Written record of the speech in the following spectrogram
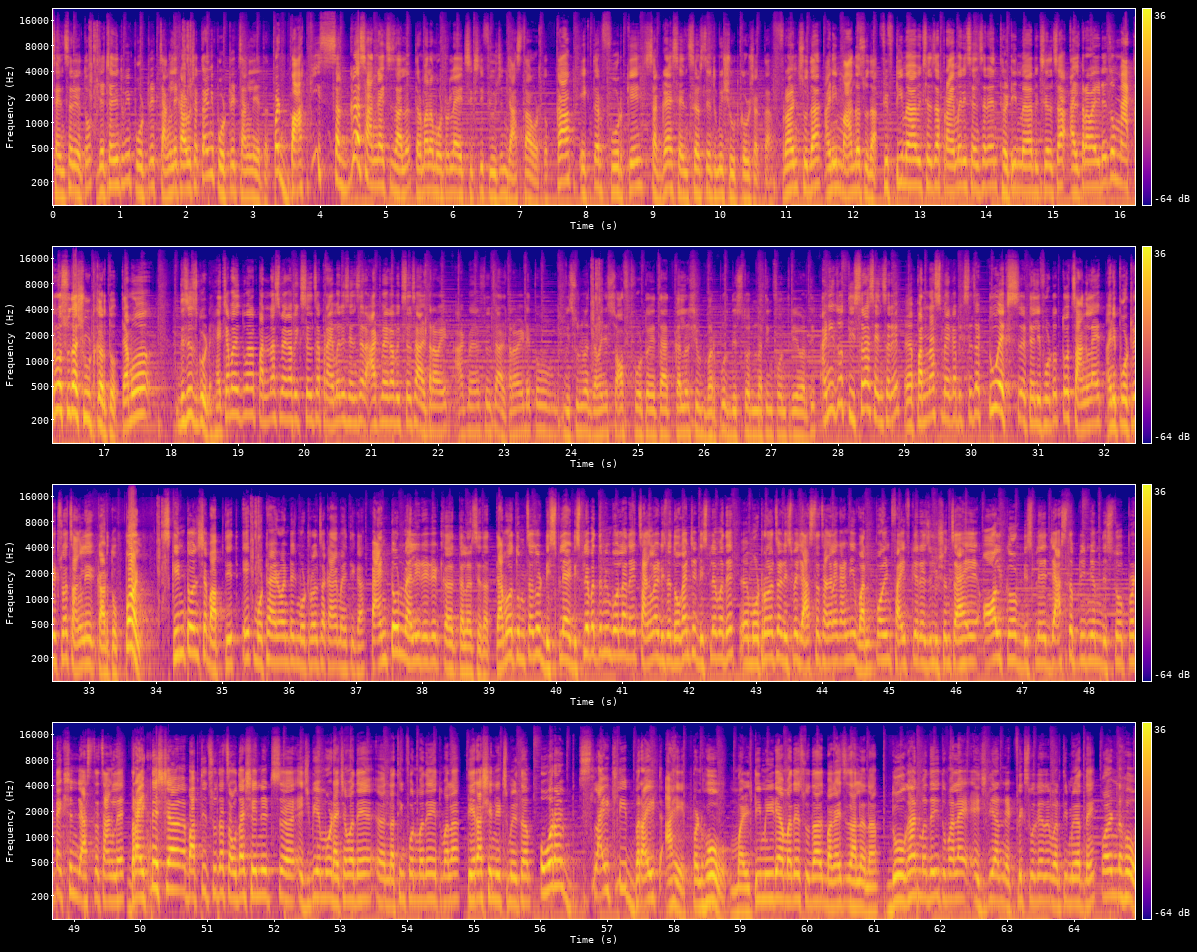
सेन्सर येतो ज्याच्याने तुम्ही पोर्ट्रेट चांगले काढू शकता आणि पोर्ट्रेट चांगले येतात. पण बाकी सगळं सांगायचं झालं तर मला मोटरला एच सिक्स्टी फ्युजन जास्त आवडतो. का? एकतर फोर के सगळ्या सेन्सर्सने तुम्ही शूट करू शकता. फ्रंट सुद्धा आणि मागं सुद्धा. फिफ्टी मेगापिक्सेलचा प्रायमरी सेन्सर आहे थर्टीन मेगापिक्सेलचा अल्ट्रा वाईड आहे जो मॅक्रो सुद्धा शूट करतो. त्यामुळं दिस इज गुड ह्याच्यामध्ये तुम्हाला पन्नास मेगापिक्सेलचा प्रायमरी सेन्सर आठ मेगापिक्सेलचा अल्ट्रावाईट आठ मेगापिक्सेलचा अल्ट्रावाईट आहे तो विसरूनच जा. म्हणजे सॉफ्ट फोटो येतात कलर शिफ्ट भरपूर दिसतो नथिंग फोन थ्रीवरती आणि जो तिसरा सेन्सर आहे पन्नास मेगापिक्सेलचा टू एक्स टेलिफोटो तो चांगला आहे आणि पोर्ट्रेट सुद्धा चांगले काढतो. पण स्किन टोन्सच्या बाबतीत एक मोठा ॲडव्हान्टेज मोटरोलचा काय माहिती का? पॅन्टोन व्हॅलिडेटेड कलर्स येतात. त्यामुळे तुमचा जो डिस्प्ले आहे डिस्प्ले बद्दल मी बोलला नाही चांगला डिस्प्ले दोघांच्या डिस्प्लेमध्ये मोटरोलाचा डिस्प्ले जास्त चांगला आहे कारण की वन पॉईंट फाईव्ह के रेझोल्युशनचा आहे. ऑल कर्व डिस्प्ले जास्त प्रीमियम दिसतो. प्रोटेक्शन जास्त चांगलं आहे. ब्राईटनेसच्या बाबतीत सुद्धा चौदाशे nits H B M mode ह्याच्यामध्ये नथिंग फोनमध्ये तुम्हाला तेराशे निट्स मिळतं. ओव्हरऑल स्लाइटली ब्राईट आहे. पण हो मल्टीमिडियामध्ये सुद्धा बघायचं झालं ना दोघांमध्येही तुम्हाला एच डी आर नेटफ्लिक्स वगैरे वरती मिळत नाही. पण हो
